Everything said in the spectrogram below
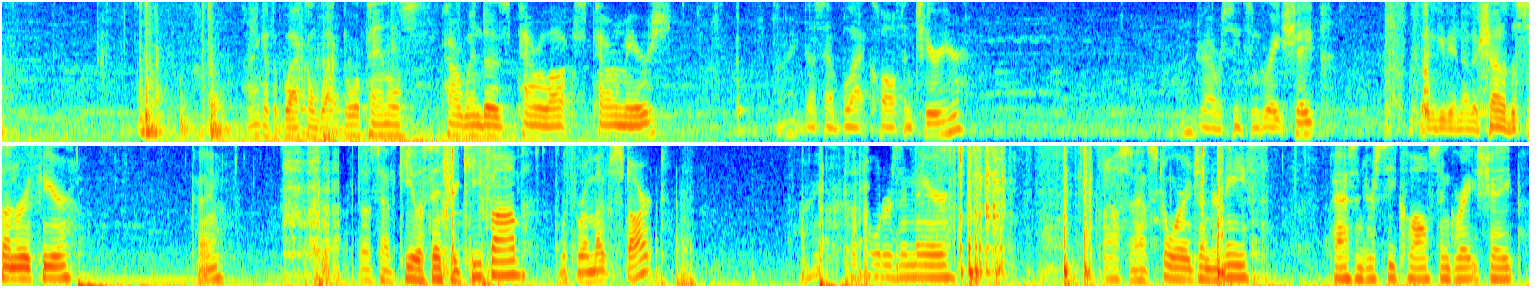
I got the black on black door panels, power windows, power locks, power mirrors. It does have black cloth interior. Right, driver seat's in great shape. Go give you another shot of the sunroof here. Okay. It does have keyless entry key fob with remote start. Cup holders in there. I also have storage underneath. Passenger seat cloths in great shape.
